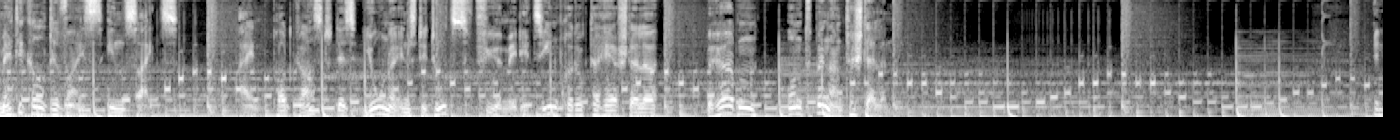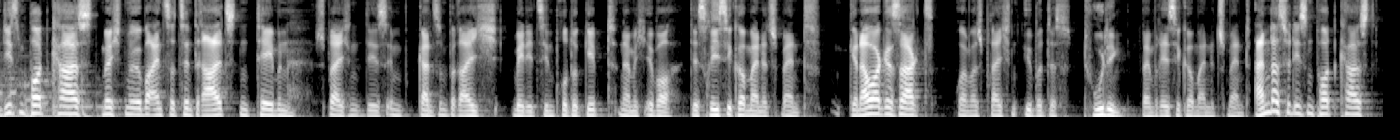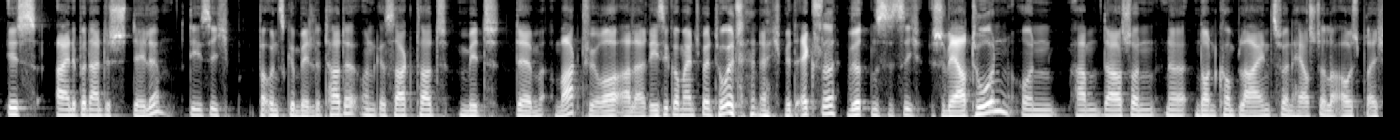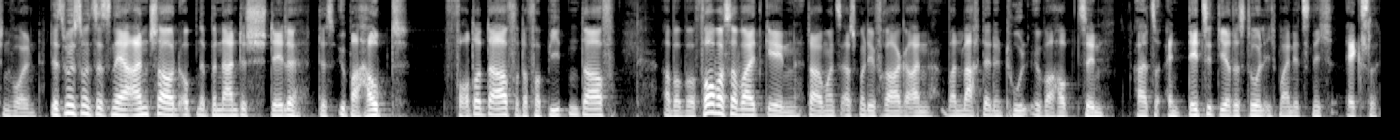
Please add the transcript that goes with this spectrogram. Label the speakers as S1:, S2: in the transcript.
S1: Medical Device Insights. Ein Podcast des Jona Instituts für Medizinproduktehersteller, Behörden und benannte Stellen.
S2: In diesem Podcast möchten wir über eines der zentralsten Themen sprechen, die es im ganzen Bereich Medizinprodukt gibt, nämlich über das Risikomanagement. Genauer gesagt wollen wir sprechen über das Tooling beim Risikomanagement. Anlass für diesen Podcast ist eine benannte Stelle, die sich bei uns gemeldet hatte und gesagt hat, mit dem Marktführer aller Risikomanagement-Tools, nämlich mit Excel, würden sie sich schwer tun und haben da schon eine Non-Compliance für einen Hersteller aussprechen wollen. Das müssen wir uns jetzt näher anschauen, ob eine benannte Stelle das überhaupt fordern darf oder verbieten darf. Aber bevor wir so weit gehen, schauen wir uns erstmal die Frage an, wann macht denn ein Tool überhaupt Sinn? Also ein dezidiertes Tool, ich meine jetzt nicht Excel.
